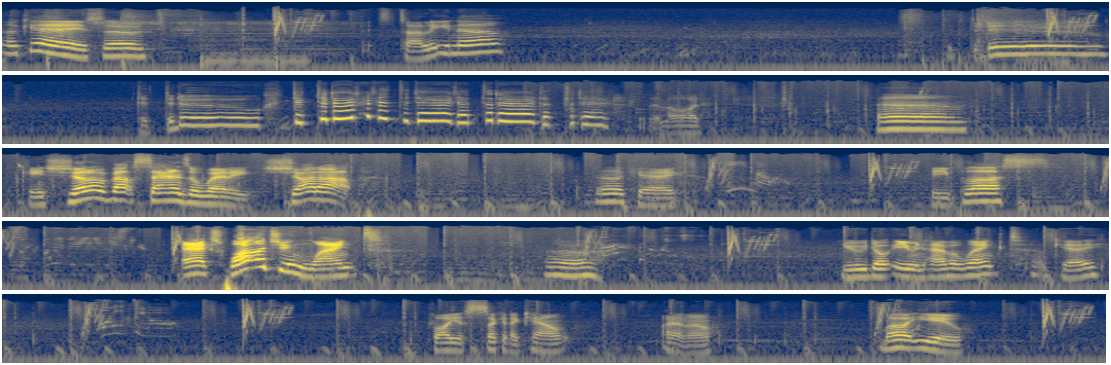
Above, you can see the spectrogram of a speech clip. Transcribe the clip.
Okay, so it's Tali now. Do do do. Good lord. Um. Okay, shut up about Sans already. Shut up. Okay. B plus. X, why aren't you wanked? Uh, you don't even have a wanked? Okay. Probably your second account. I don't know. What about you?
